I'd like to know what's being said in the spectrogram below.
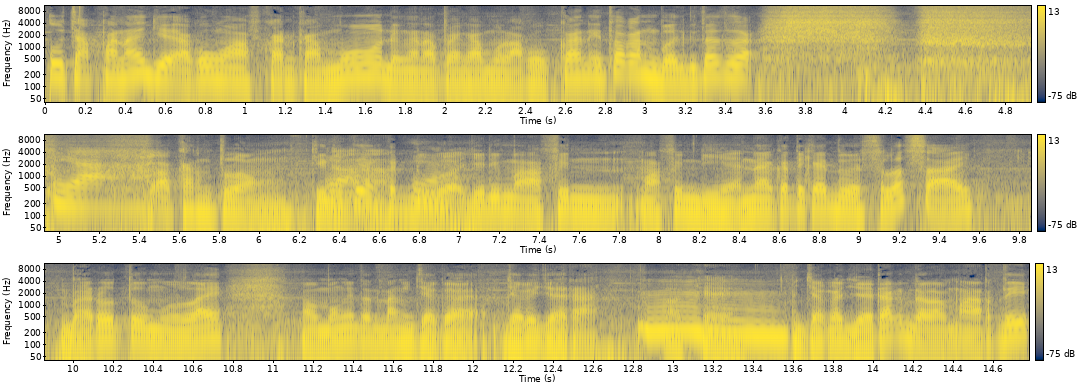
ucapan aja aku maafkan kamu dengan apa yang kamu lakukan itu akan buat kita Iya. akan plong. Jadi itu Ya. yang kedua. Jadi maafin maafin dia. Nah, ketika itu selesai, baru tuh mulai ngomongin tentang jaga jaga jarak. Oke. Jaga jarak dalam arti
